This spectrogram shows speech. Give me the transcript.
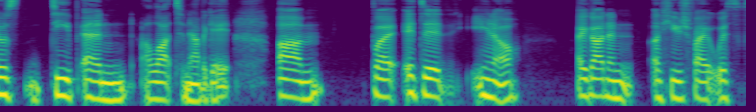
it was deep and a lot to navigate. Um, but it did, you know, I got in a huge fight with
